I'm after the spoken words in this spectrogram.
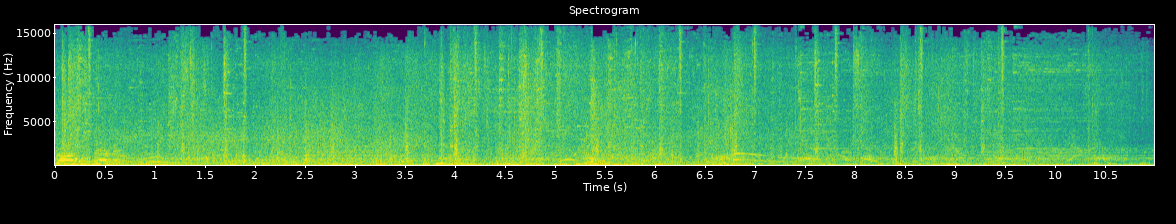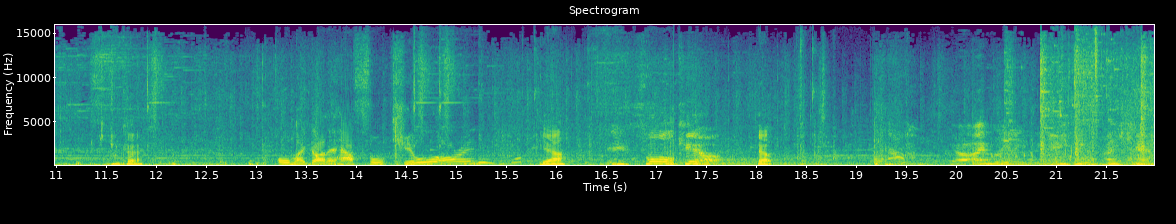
God damn it. Okay. Oh my god, I have full kill already? Yeah? A full kill. Yep. Yeah, I'm leaving the game. I can't.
